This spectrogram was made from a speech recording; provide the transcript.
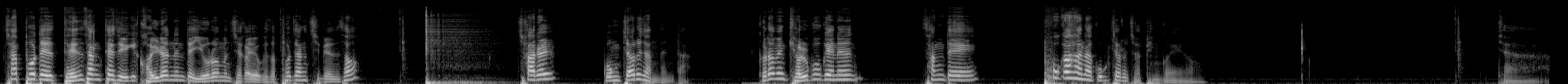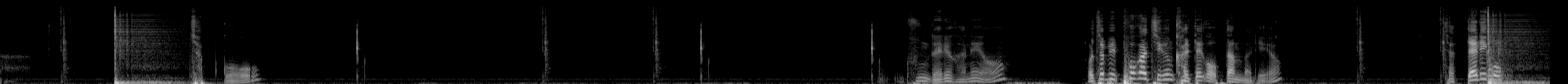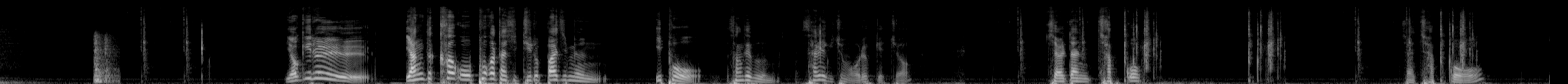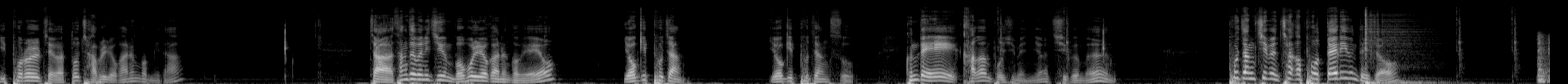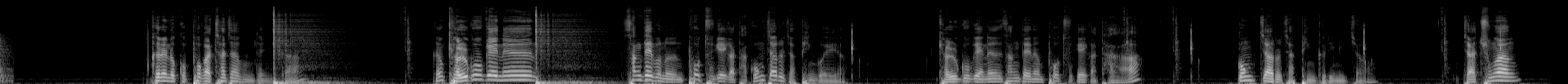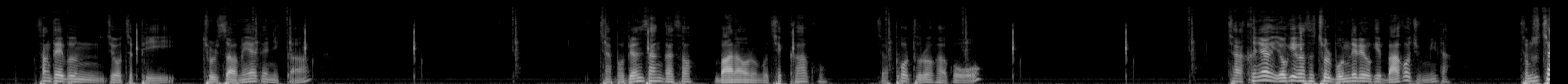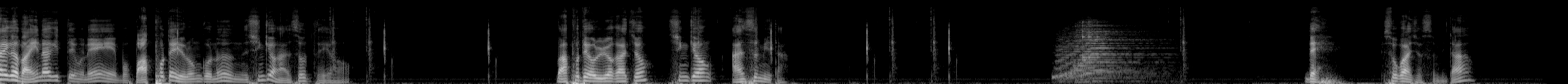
차 포대 된 상태에서 여기 걸렸는데 이러면 제가 여기서 포장 치면서 차를 공짜로 잡는다. 그러면 결국에는 상대의 포가 하나 공짜로 잡힌 거예요. 자 잡고 훅 내려가네요. 어차피 포가 지금 갈 데가 없단 말이에요. 자 때리고 여기를 양득하고 포가 다시 뒤로 빠지면 이포 상대분 살리기 좀 어렵겠죠. 자 일단 잡고 자 잡고 이 포를 제가 또 잡으려고 하는 겁니다. 자 상대방이 지금 뭐 보려고 하는 거예요? 여기 포장 여기 포장수 근데 가만 보시면요 지금은 포장 치면 차가 포 때리면 되죠. 그래 놓고 포가 찾아보면 되니까. 그럼 결국에는 상대분은 포 두 개가 다 공짜로 잡힌 거예요. 결국에는 상대는 포 두 개가 다 공짜로 잡힌 그림이죠. 자 중앙 상대분 이제 어차피 졸싸움 해야 되니까. 자뭐 면상 가서 마 나오는 거 체크하고. 자포 들어가고 자 그냥 여기 가서 졸못 내려오게 막아줍니다. 점수 차이가 많이 나기 때문에 뭐 마포대 이런 거는 신경 안 써도 돼요. 마포대 올려가죠? 신경 안 씁니다. 네. 수고하셨습니다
